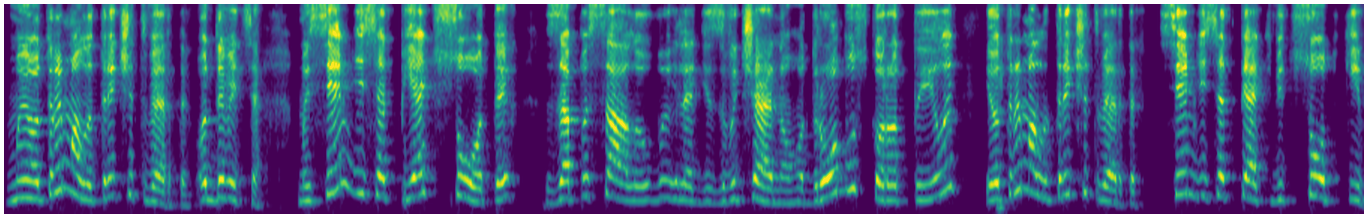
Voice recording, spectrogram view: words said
Ми отримали 3 четвертих. От дивіться, ми 75 сотих записали у вигляді звичайного дробу, скоротили і отримали 3 четвертих. 75 відсотків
